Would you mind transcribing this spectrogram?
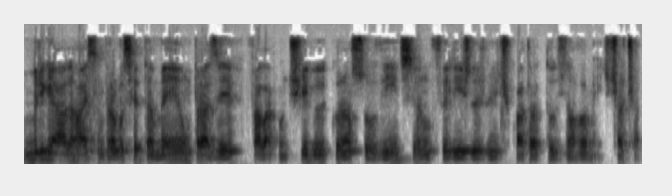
Obrigado, Raíssen. Para você também é um prazer falar contigo e com nossos ouvintes. Um feliz 2024 a todos novamente. Tchau, tchau.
